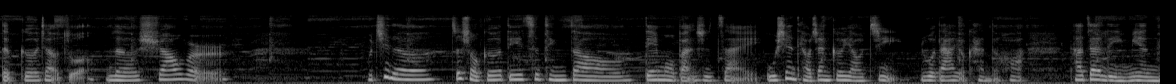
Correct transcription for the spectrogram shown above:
的歌，叫做《The Shower》。我记得这首歌第一次听到 demo 版是在《无限挑战歌谣祭》，如果大家有看的话，他在里面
